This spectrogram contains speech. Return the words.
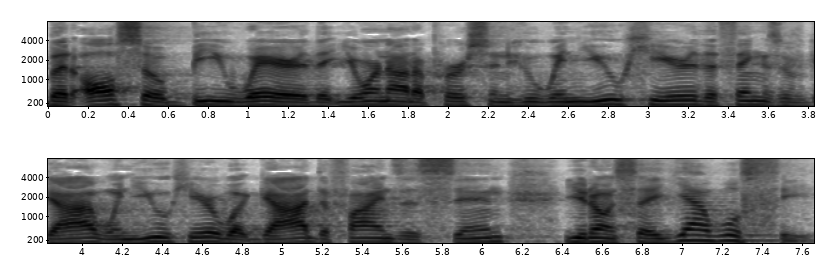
but also beware that you're not a person who, when you hear the things of God, when you hear what God defines as sin, you don't say, yeah, we'll see.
